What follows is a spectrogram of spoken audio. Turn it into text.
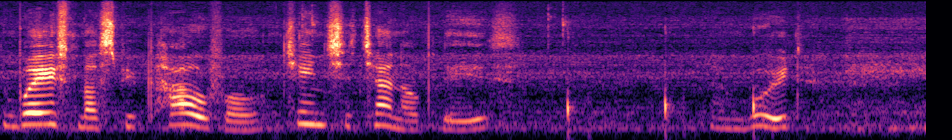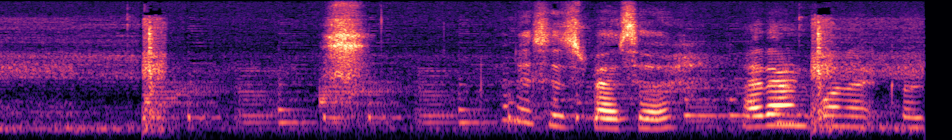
The waves must be powerful. Change the channel, please. I would. This is better. I don't want to go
